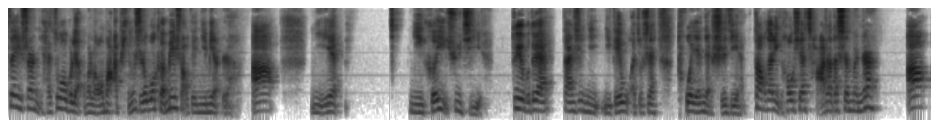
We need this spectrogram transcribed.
这事儿你还做不了吗，老马？平时我可没少给你米儿啊啊！你你可以去接，对不对？但是你你给我就是拖延点时间，到那以后先查查他身份证啊。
